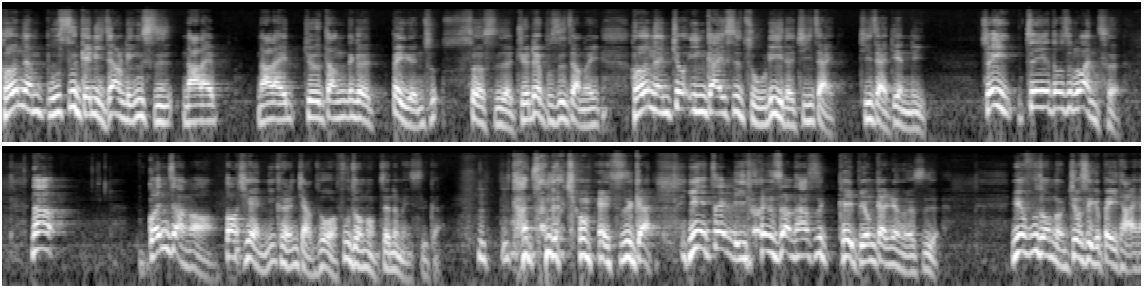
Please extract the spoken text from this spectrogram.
核能不是给你这样临时拿来。拿来就是当那个备援设施的，绝对不是这样东西。核能就应该是主力的机载机载电力，所以这些都是乱扯。那馆长哦，抱歉，你可能讲错，副总统真的没事干，他真的就没事干，因为在理论上他是可以不用干任何事，因为副总统就是一个备胎，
